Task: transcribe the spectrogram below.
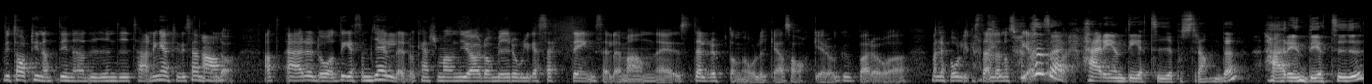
vi tar dina, dina dd tärningar till exempel Ja. då. Att är det då det som gäller då kanske man gör dem i roliga settings eller man eh, ställer upp dem med olika saker och gubbar och man är på olika ställen och spelar. Här, här är en D10 på stranden. Här är en D10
